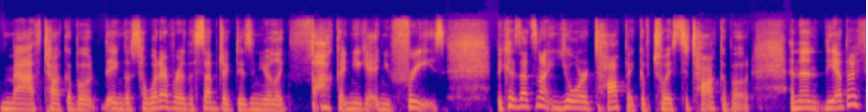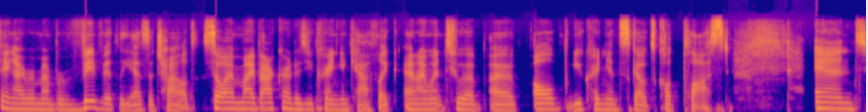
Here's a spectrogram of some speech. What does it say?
math, talk about the English, whatever the subject is, and you're like, fuck, and you get and you freeze because that's not your topic of choice to talk about. And then the other thing I remember vividly as a child. So I, my background is Ukrainian Catholic, and I went to a, a all Ukrainian scouts called Plast. And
